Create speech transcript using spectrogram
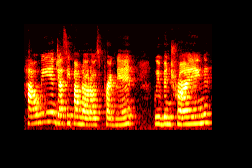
how me and Jesse found out I was pregnant We've been trying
